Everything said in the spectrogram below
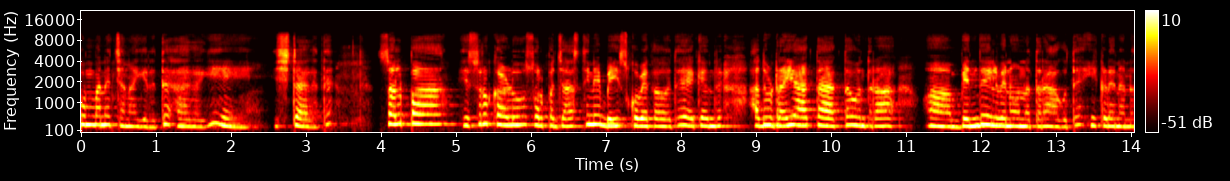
ತುಂಬಾ ಚೆನ್ನಾಗಿರುತ್ತೆ. ಹಾಗಾಗಿ ಇಷ್ಟ ಆಗುತ್ತೆ. ಸ್ವಲ್ಪ ಹೆಸರು ಕಾಳು ಸ್ವಲ್ಪ ಜಾಸ್ತಿನೇ ಬೇಯಿಸ್ಕೋಬೇಕಾಗುತ್ತೆ. ಯಾಕೆಂದರೆ ಅದು ಡ್ರೈ ಆಗ್ತಾ ಆಗ್ತಾ ಒಂಥರ ಬೆಂದೇ ಇಲ್ವೇನೋ ಅನ್ನೋ ಥರ ಆಗುತ್ತೆ. ಈ ಕಡೆ ನಾನು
